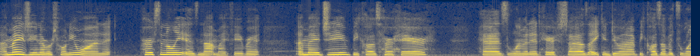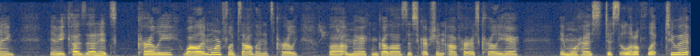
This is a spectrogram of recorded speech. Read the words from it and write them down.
MAG number 21 personally is not my favorite MAG because her hair has limited hairstyles that you can do on it because of its length and because that it's curly. Well, it more flips out than it's curly, but American Girl Doll's description of her is curly hair. It more has just a little flip to it.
